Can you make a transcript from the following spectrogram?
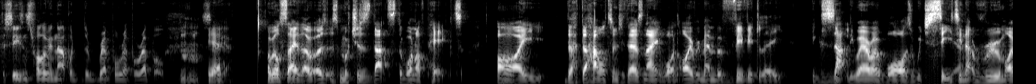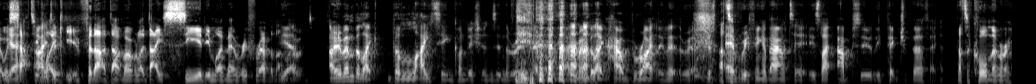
the seasons following that were the Red Bull, Red Bull, Red Bull. Mhm. So, Yeah. I will say though, as, as much as that's the one I've picked, I the the Hamilton 2008 one, I remember vividly exactly where I was, which seat in that room I was Yeah, sat in, I like do. for that at that moment. Like that is seared in my memory forever. That Yeah. moment. I remember like the lighting conditions in the room. and. I remember like how brightly lit the room. Just That's a- everything about it is like absolutely picture perfect. That's a core memory.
